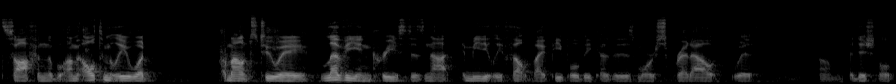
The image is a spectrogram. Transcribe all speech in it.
soften the, bl- I mean, ultimately, what amounts to a levy increase is not immediately felt by people because it is more spread out with, um, additional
